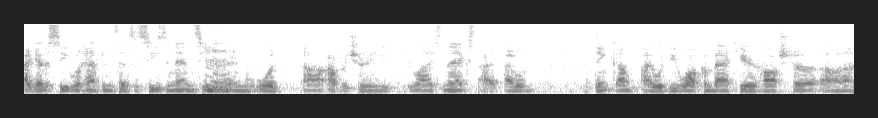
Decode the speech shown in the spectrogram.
I gotta see what happens as the season ends here Mhm. and what uh, opportunity lies next. I, I would I think I'm, I would be welcome back here at Hofstra uh,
